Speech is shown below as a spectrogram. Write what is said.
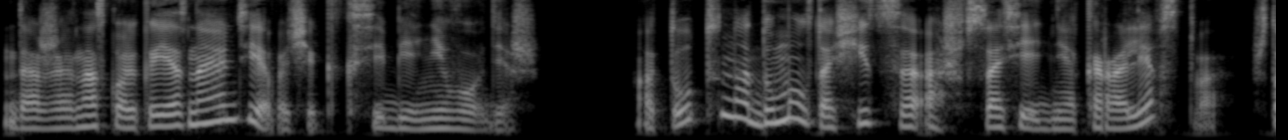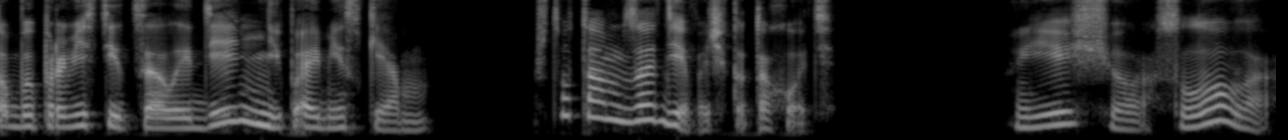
Даже, насколько я знаю, девочек к себе не водишь. А тут надумал тащиться аж в соседнее королевство, чтобы провести целый день не пойми с кем. Что там за девочка-то хоть?» Еще слово»,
